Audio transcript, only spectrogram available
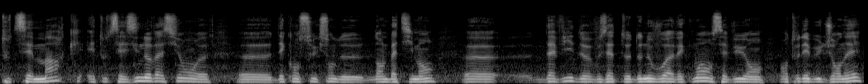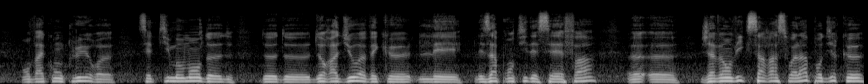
toutes ces marques et toutes ces innovations des constructions dans le bâtiment. David, vous êtes de nouveau avec moi. On s'est vu en, tout début de journée. On va conclure euh, ces petits moments de, radio avec euh, les, apprentis des CFA. Euh, j'avais envie que Sarah soit là pour dire que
